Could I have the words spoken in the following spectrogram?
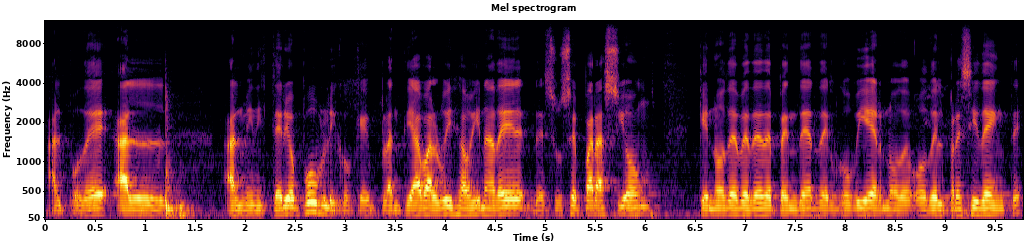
al poder, al, Ministerio Público que planteaba Luis Abinader de su separación, que no debe de depender del gobierno o del presidente,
